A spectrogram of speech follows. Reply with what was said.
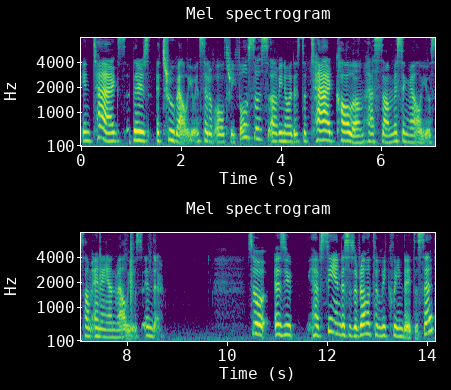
in tags, there's a true value. Instead of all three falses, uh, we notice the tag column has some missing values, some NaN values in there. So as you have seen, this is a relatively clean data set,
